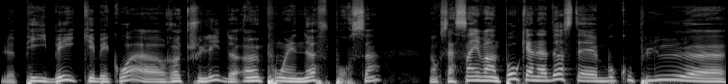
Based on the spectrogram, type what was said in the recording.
le PIB québécois a reculé de 1,9% Donc, ça ne s'invente pas. Au Canada, c'était beaucoup plus euh,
